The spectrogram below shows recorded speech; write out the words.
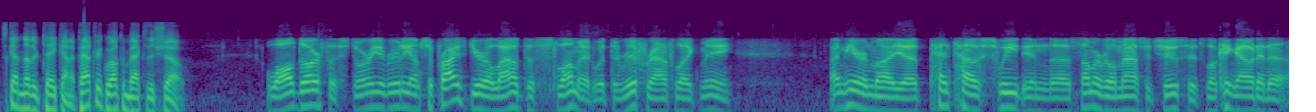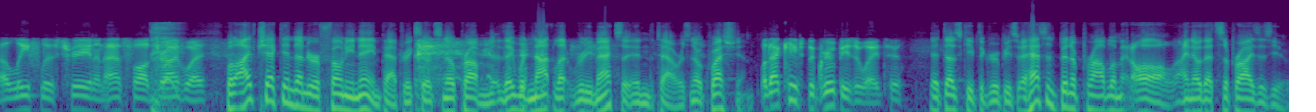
has got another take on it. Patrick, welcome back to the show. Waldorf Astoria, Rudy. I'm surprised you're allowed to slum it with the riffraff like me. I'm here in my uh, penthouse suite in uh, Somerville, Massachusetts, looking out at a, a leafless tree and an asphalt driveway. well, I've checked in under a phony name, Patrick, so it's no problem. they would not let Rudy Maxa in the towers, no question. Well, that keeps the groupies away too. It does keep the groupies. It hasn't been a problem at all. I know that surprises you.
